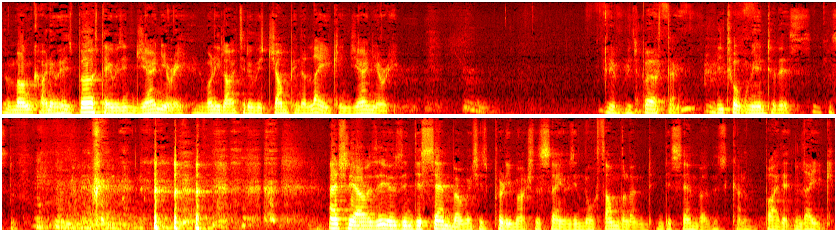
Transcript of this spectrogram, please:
a monk I knew, his birthday was in January, and what he liked to do was jump in a lake in January. His birthday. He talked me into this. Actually, I was. It was in December, which is pretty much the same. It was in Northumberland in December. There's kind of by the lake,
